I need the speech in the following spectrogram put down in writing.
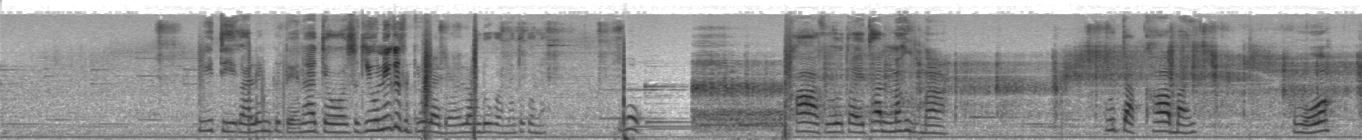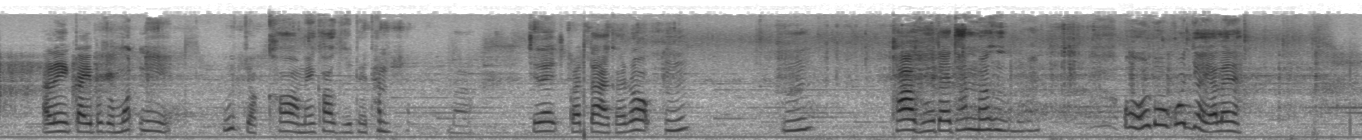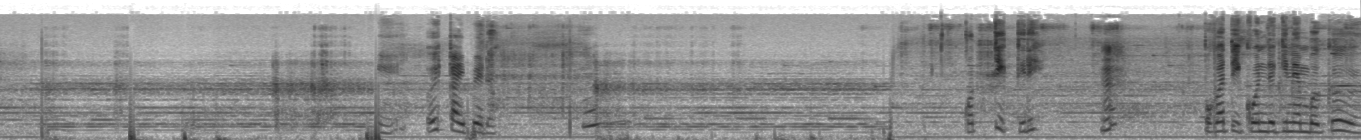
วิธีการเล่นคือแต่หน้าจอสกิลนี้คือสกิลอะไรเดี๋ยวลองดูก่อนนะทุกคนนะโอ้ ข้าคือไททันมหึมา รู้จักข้าไหมโห อะไรไก่ผสมมดนี่ รู้จักข้าไหมข้าคือไททันมาจะได้กระต่ายกระรอกอืมอืมข้าคือไททันมาคือมา โอ้โหตัวโคตรใหญ่อะไรเนี่ยเอ้ยไก่เป็ดอะ กดจิกทีดิหึปกติคนจะกินแฮมเบอร์เกอร์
